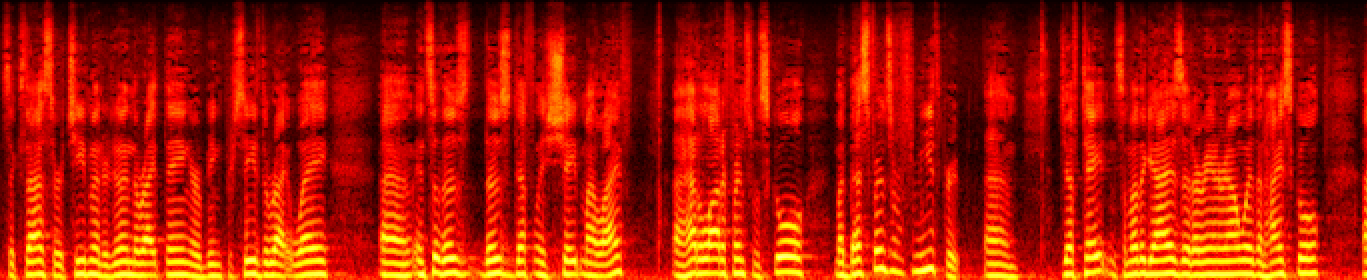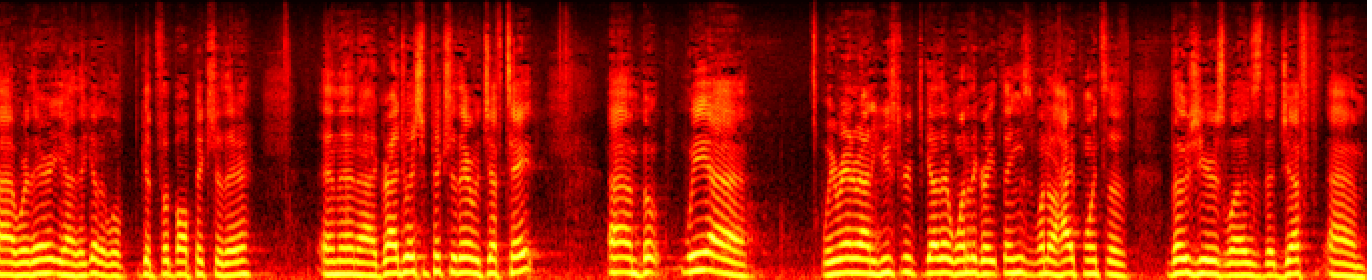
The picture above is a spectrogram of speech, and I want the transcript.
success or achievement or doing the right thing or being perceived the right way. Um, and so those, those definitely shaped my life. I had a lot of friends from school. My best friends were from youth group. Um, Jeff Tate and some other guys that I ran around with in high school uh, were there. Yeah, they got a little good football picture there. And then a graduation picture there with Jeff Tate. Um, but we, uh, we ran around a youth group together. One of the great things, one of the high points of those years was that Jeff um,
